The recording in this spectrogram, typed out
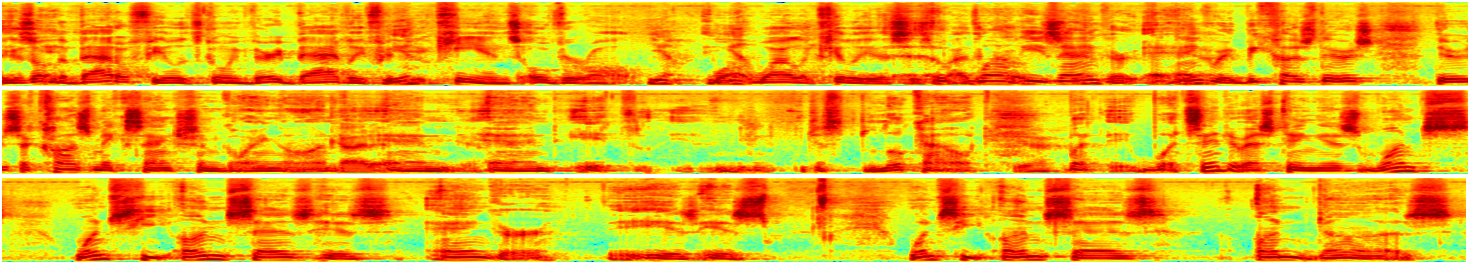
because on the battlefield, it's going very badly for yeah. the Achaeans overall. Yeah, while, yeah. while Achilles is by the while coast. he's angry, yeah. angry because there's there's a cosmic sanction going on, Got it. and and it just look out. Yeah. But what's interesting is once once he unsays his anger, is is once he unsays undoes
